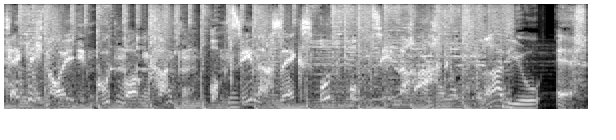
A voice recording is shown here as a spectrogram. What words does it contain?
Täglich neu in Guten Morgen Franken um 10 nach 6 und um 10 nach 8. Radio F.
